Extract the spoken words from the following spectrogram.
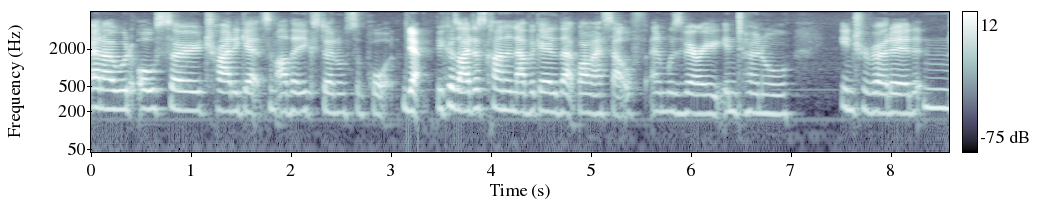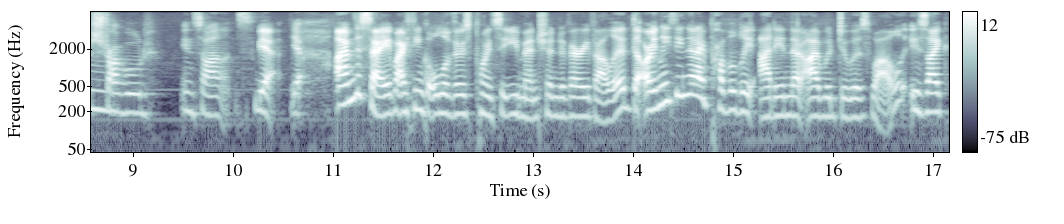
and I would also try to get some other external support Yeah. because I just kind of navigated that by myself and was very internal, introverted, struggled in silence. Yeah. Yeah. I'm the same. I think all of those points that you mentioned are very valid. The only thing that I probably add in that I would do as well is like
